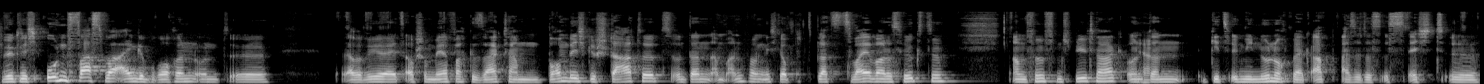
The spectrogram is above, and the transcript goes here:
wirklich unfassbar eingebrochen und äh, aber wie wir jetzt auch schon mehrfach gesagt haben, bombig gestartet und dann am Anfang, ich glaube Platz zwei war das höchste am fünften Spieltag und ja. dann geht's irgendwie nur noch bergab. Also das ist echt äh,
